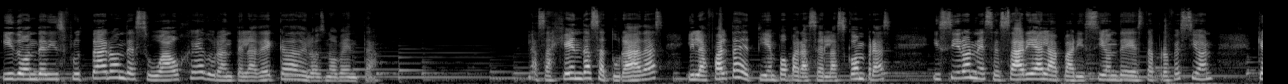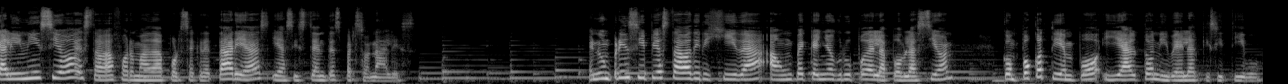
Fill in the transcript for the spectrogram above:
y donde disfrutaron de su auge durante la década de los 90. Las agendas saturadas y la falta de tiempo para hacer las compras hicieron necesaria la aparición de esta profesión, que al inicio estaba formada por secretarias y asistentes personales. En un principio estaba dirigida a un pequeño grupo de la población con poco tiempo y alto nivel adquisitivo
